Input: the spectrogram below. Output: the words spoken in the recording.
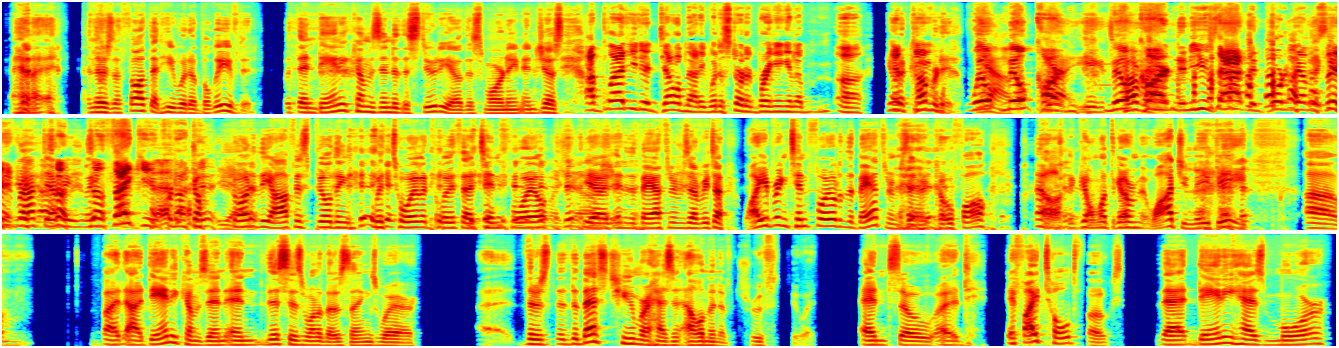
And I, and there's a thought that he would have believed it. But then Danny comes into the studio this morning and just I'm glad you didn't tell him that. He would have started bringing in a uh, He would have covered it. Wil- Yeah. milk carton, Yeah, milk covered. carton, and used that and then poured it down the sink. so, so thank you for not. go, going to the office building with toilet with uh, tin foil, yeah, into the bathrooms every time. Why you bring tin foil to the bathrooms there, Kofal? Well, I don't want the government watching, maybe. Um, but uh, Danny comes in, and this is one of those things where uh, there's the, the best humor has an element of truth to it, and so uh, if I told folks that Danny has more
